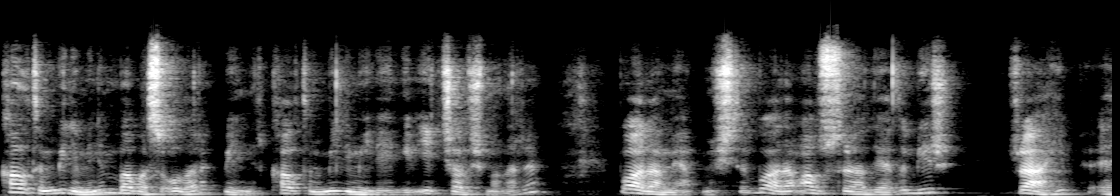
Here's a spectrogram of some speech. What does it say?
kalıtım biliminin babası olarak bilinir. Kalıtım bilimiyle ilgili ilk çalışmaları bu adam yapmıştır. Bu adam Avustralyalı bir rahip. E,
